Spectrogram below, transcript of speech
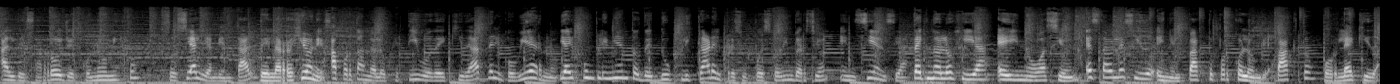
al desarrollo económico, social y ambiental de las regiones, aportando al objetivo de equidad del gobierno y al cumplimiento de duplicar el presupuesto de inversión en ciencia, tecnología e innovación establecido en el Pacto por Colombia, Pacto por la Equidad.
